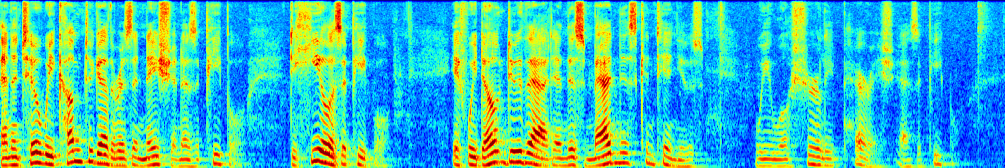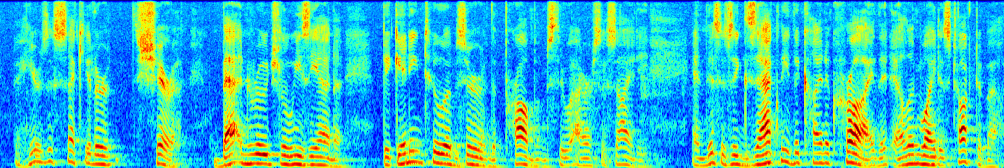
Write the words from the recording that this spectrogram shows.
And until we come together as a nation, as a people, to heal as a people, if we don't do that and this madness continues, we will surely perish as a people. Now, here's a secular sheriff, Baton Rouge, Louisiana, beginning to observe the problems through our society. And this is exactly the kind of cry that Ellen White has talked about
